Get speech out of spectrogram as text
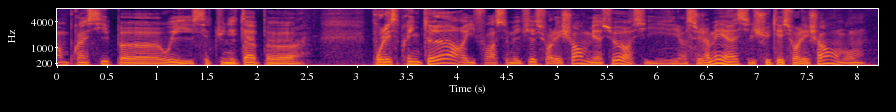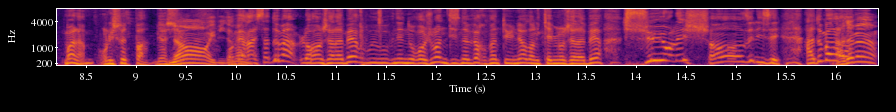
en principe, euh, oui, c'est une étape. Euh, pour les sprinteurs, il faudra se méfier sur les champs, bien sûr. Si, on ne sait jamais, hein, s'il chutait sur les champs, bon. Voilà, on lui souhaite pas, bien sûr. Non, évidemment. On verra ça demain. Laurent Jalabert, vous, venez nous rejoindre 19h, 21h dans le camion Jalabert sur les Champs-Élysées. À demain. À demain.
